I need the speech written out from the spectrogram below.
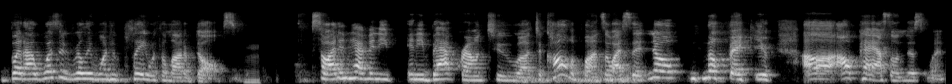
but I wasn't really one who played with a lot of dolls. Mm so I didn't have any any background to uh, to call upon. So I said, no, no, thank you. Uh, I'll pass on this one.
